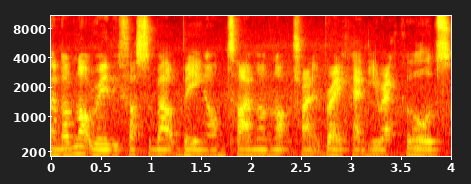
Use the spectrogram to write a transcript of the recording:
And I'm not really fussed about being on time. I'm not trying to break any records.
